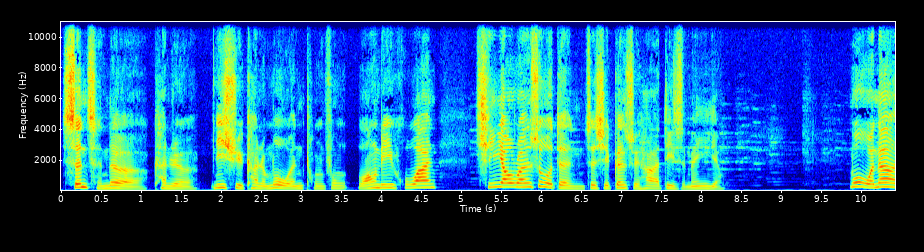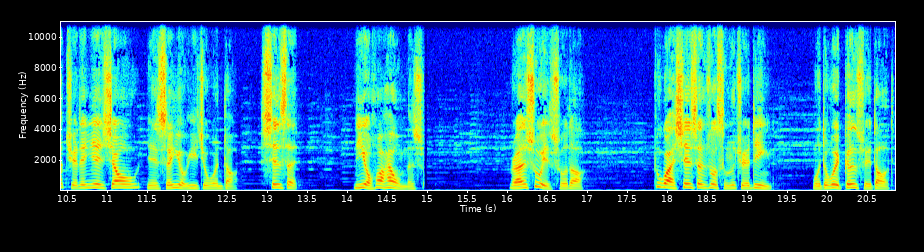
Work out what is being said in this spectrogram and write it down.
深沉的看着依序看着莫文、童风、王离、胡安、秦瑶、阮硕等这些跟随他的弟子们一样。莫文呢，觉得叶萧眼神有意，就问道：“先生，你有话和我们说？”阮硕也说道：“不管先生做什么决定，我都会跟随到的。”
